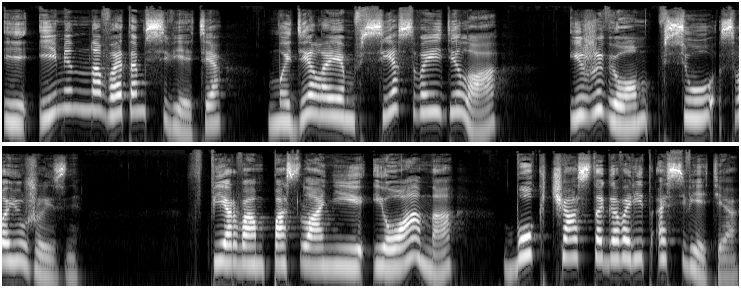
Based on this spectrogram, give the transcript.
и именно в этом свете мы делаем все свои дела и живем всю свою жизнь. В первом послании Иоанна Бог часто говорит о свете.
